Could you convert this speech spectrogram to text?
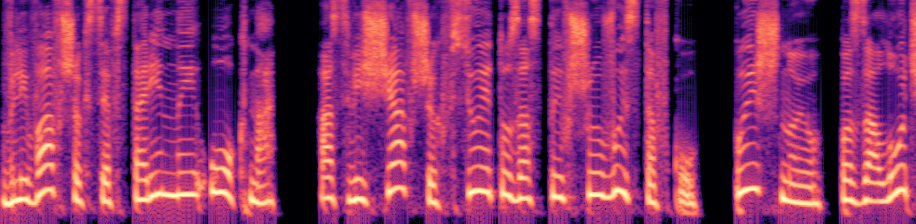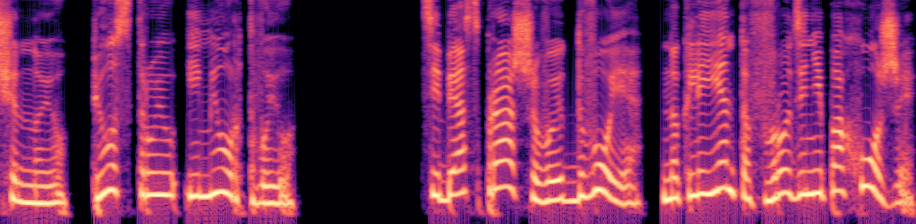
вливавшихся в старинные окна, освещавших всю эту застывшую выставку, пышную, позолоченную, пеструю и мертвую. «Тебя спрашивают двое, на клиентов вроде не похожи.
